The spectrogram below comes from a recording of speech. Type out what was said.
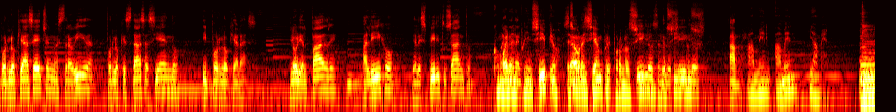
por lo que has hecho en nuestra vida, por lo que estás haciendo y por lo que harás. Gloria al Padre, al Hijo y al Espíritu Santo, Como era en el principio, es ahora y siempre, por los siglos de los siglos. Amén. Amén, amén y amén.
